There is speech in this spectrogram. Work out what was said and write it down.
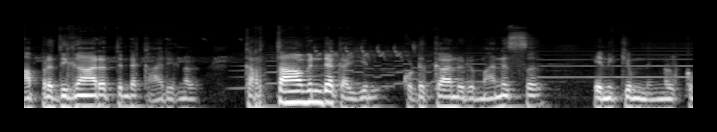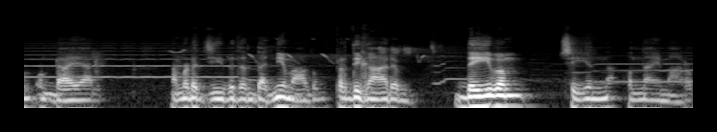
ആ പ്രതികാരത്തിന്റെ കാര്യങ്ങൾ കർത്താവിന്റെ കയ്യിൽ കൊടുക്കാനൊരു മനസ്സ് എനിക്കും നിങ്ങൾക്കും ഉണ്ടായാൽ നമ്മുടെ ജീവിതം ധന്യമാകും. പ്രതികാരം ദൈവം ചെയ്യുന്ന ഒന്നായി മാറും.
